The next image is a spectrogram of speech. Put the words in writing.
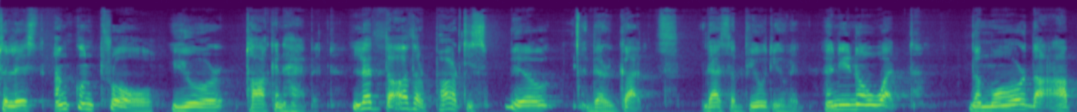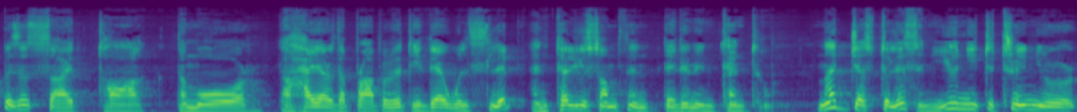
to list and control your talking habit. Let the other party spill their guts. That's the beauty of it. And you know what? The more the opposite side talk, the more the higher the probability they will slip and tell you something they didn't intend to not just to listen. You need to train your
